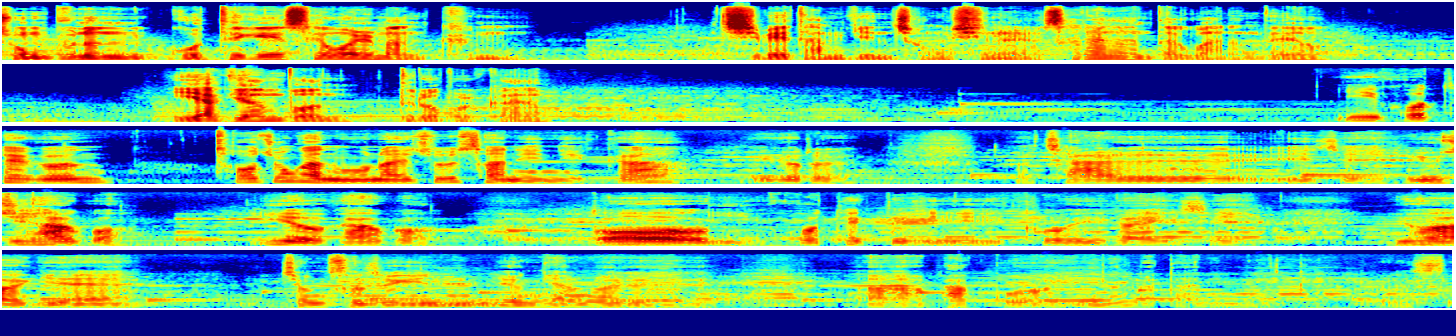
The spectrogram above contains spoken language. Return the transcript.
종부는 고택의 세월만큼 집에 담긴 정신을 사랑한다고 하는데요. 이야기 한번 들어볼까요? 이 고택은 소중한 문화의 유산이니까 이거를 잘 이제 유지하고 이어가고 또 이 고택들이 거의가 이제 유학의 정서적인 영향을 아, 받고 있는 것 아닙니까? 그래서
